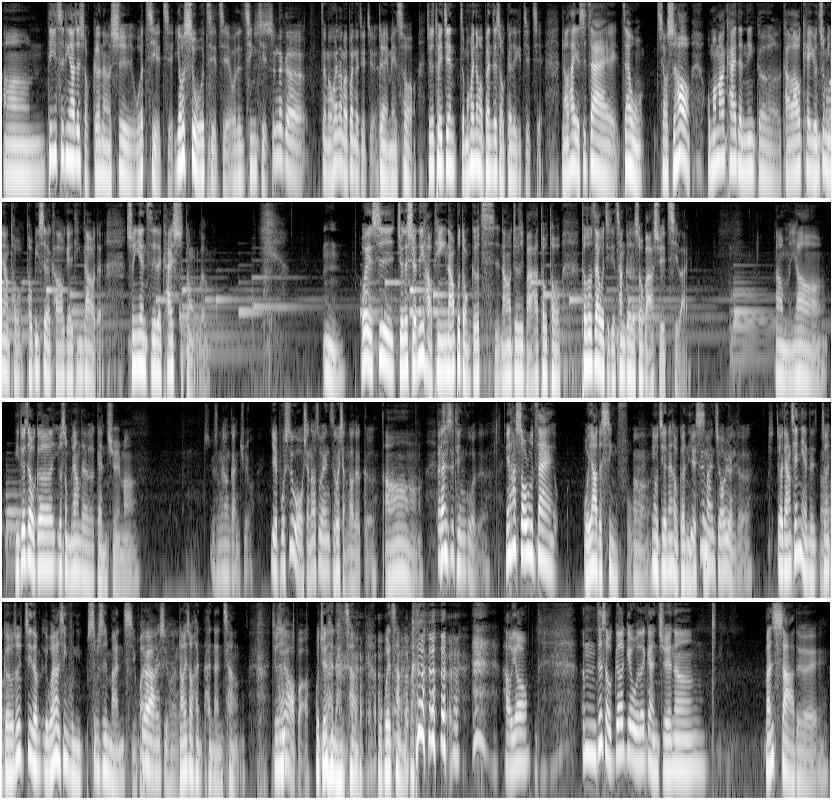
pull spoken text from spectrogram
嗯，第一次听到这首歌呢，是我姐姐，又是我姐姐，我的亲姐姐是。那个怎么会那么笨的姐姐？对，没错，就是推荐《怎么会那么笨》这首歌的一个姐姐。然后她也是在在我小时候，我妈妈开的那个卡拉 OK 原住民那种投投币式的卡拉 OK 听到的孙燕姿的《开始懂了》。嗯，我也是觉得旋律好听，然后不懂歌词，然后就是把它偷偷偷偷在我姐姐唱歌的时候把它学起来。那我们要，你对这首歌有什么样的感觉吗？有什么样的感觉哦？也不是我想到孙燕姿会想到的歌，哦，但是是听过的。因为它收录在《我要的幸福》，嗯因，为我记得那首歌你也是蛮久远的。就两千年的这歌，我就记得《我要幸福》，你是不是蛮喜欢？对啊，。很喜欢。然后一首很很难唱，就是还好吧？我觉得很难唱，我不会唱了。好哟，嗯，这首歌给我的感觉呢，蛮傻的诶，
